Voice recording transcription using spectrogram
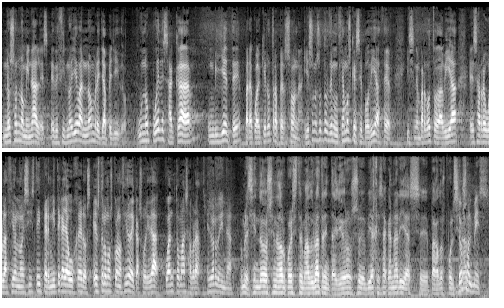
no son nominales, es decir, no llevan nombre y apellido. Uno puede sacar un billete para cualquier otra persona y eso nosotros denunciamos que se podía hacer y sin embargo todavía esa regulación no existe y permite que haya agujeros. Esto lo hemos conocido de casualidad. ¿Cuánto más habrá? Eduardo Inda. Hombre, siendo senador por Extremadura, 32 eh, viajes a Canarias eh, pagados por el Senado. Dos al mes.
